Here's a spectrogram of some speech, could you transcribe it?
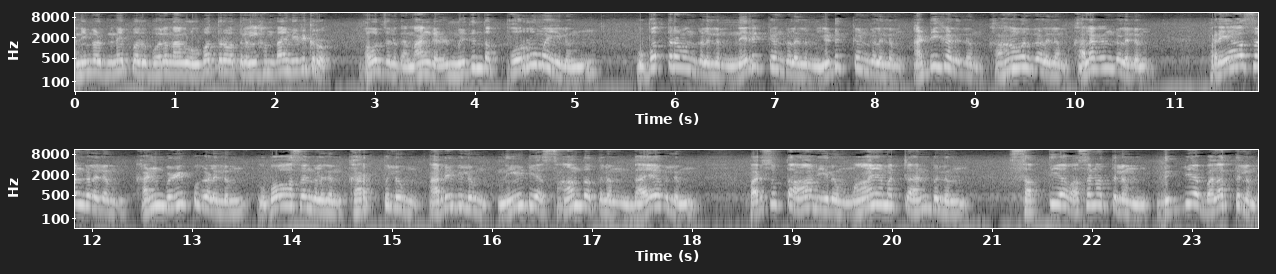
நீங்கள் நினைப்பது போல நாங்கள் உபத்திரவத்தில் எல்லாம் தான் இருக்கிறோம். பவுல் சொல்லுகிறார் நாங்கள் மிகுந்த பொறுமையிலும் உபத்திரவங்களிலும் நெருக்கங்களிலும் இடுக்கங்களிலும் அடிகளிலும் காவல்களிலும் கலகங்களிலும் பிரயாசங்களிலும் கண் விழிப்புகளிலும் உபவாசங்களிலும் கற்பிலும் அறிவிலும் நீடிய சாந்தத்திலும் தயவிலும் பரிசுத்த ஆவியிலும் மாயமற்ற அன்பிலும் சத்திய வசனத்திலும் திவ்ய பலத்திலும்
